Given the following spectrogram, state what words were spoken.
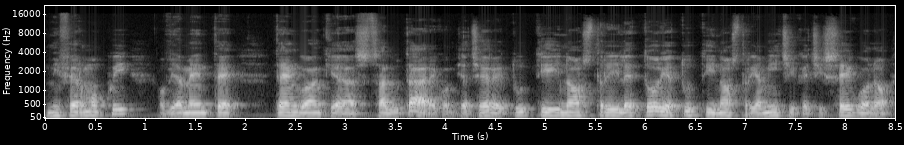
Mi fermo qui, ovviamente tengo anche a salutare con piacere tutti i nostri lettori e tutti i nostri amici che ci seguono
